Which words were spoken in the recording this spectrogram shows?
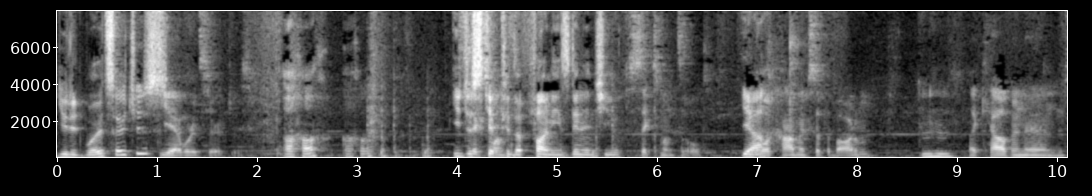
you did word searches? Yeah, word searches. Uh huh. Uh huh. You just Six skipped months. to the funnies, didn't you? Six months old. Yeah. Little comics at the bottom, Mm-hmm. like Calvin and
